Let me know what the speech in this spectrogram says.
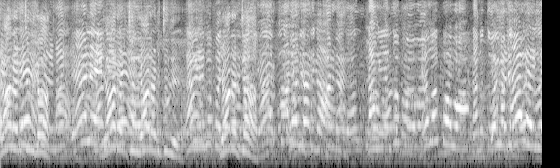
யார் அடிச்சதுக்கா யார் அடிச்சது யார் அடிச்சது நாங்க எங்க போறோம்? யார் அடிச்சா யார் போலீஸ்காரங்க? நாங்க எங்க போவோம்? எங்க போவோம்? நாங்க தொழில் வேலை இல்ல.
